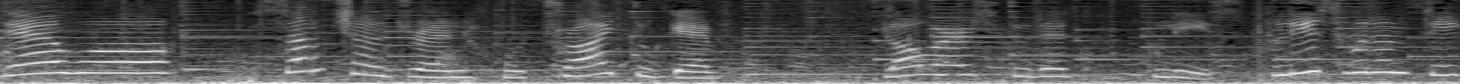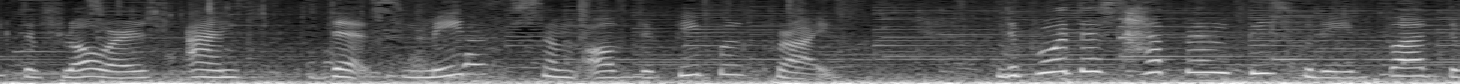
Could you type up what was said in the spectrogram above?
There were some children who tried to give flowers to the police. Police wouldn't take the flowers and this made some of the people cry. The protest happened peacefully, but the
